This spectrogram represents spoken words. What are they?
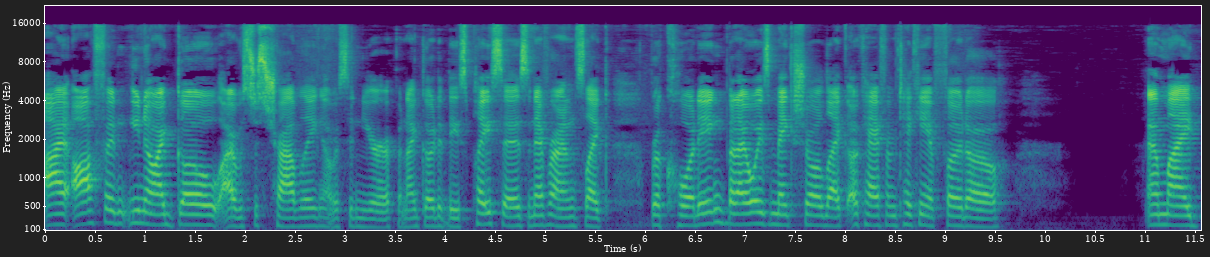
I often, you know, I go, I was just traveling, I was in Europe, and I go to these places, and everyone's like recording, but I always make sure, like, okay, if I'm taking a photo, am I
